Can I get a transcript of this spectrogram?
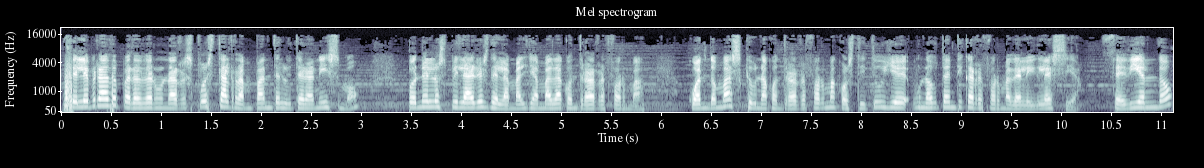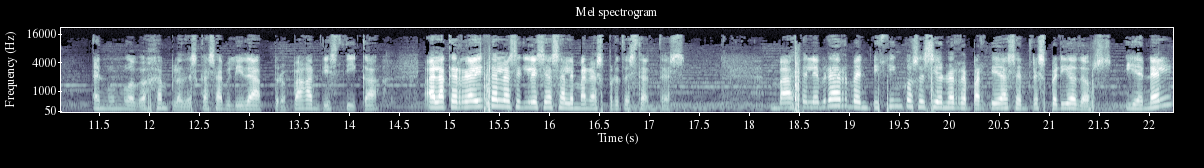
Celebrado para dar una respuesta al rampante luteranismo, pone los pilares de la mal llamada contrarreforma, cuando más que una contrarreforma constituye una auténtica reforma de la Iglesia, cediendo, en un nuevo ejemplo de escasabilidad propagandística, a la que realizan las iglesias alemanas protestantes va a celebrar 25 sesiones repartidas en tres periodos y en él,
